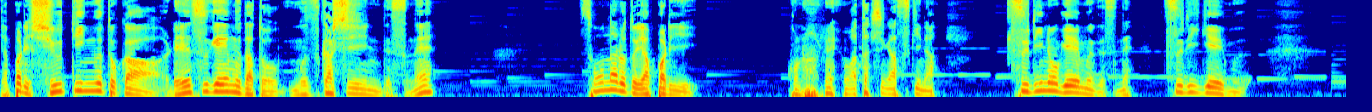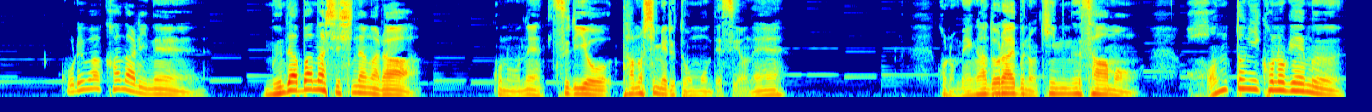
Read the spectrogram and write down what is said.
やっぱりシューティングとかレースゲームだと難しいんですね。そうなるとやっぱりこのね、私が好きな釣りのゲームですね。釣りゲーム。これはかなりね、無駄話しながら、このね、釣りを楽しめると思うんですよね。このメガドライブのキングサーモン。本当にこのゲーム、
